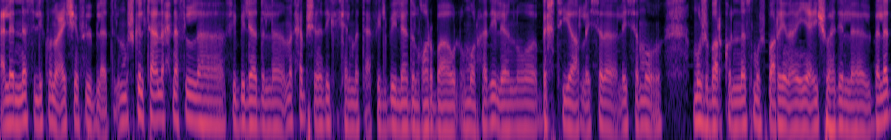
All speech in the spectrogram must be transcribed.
على الناس اللي يكونوا عايشين في البلاد. المشكل تاعنا إحنا في في بلاد ما نحبش هذيك الكلمة تاع في البلاد الغربة والأمور هذه لأنه باختيار ليس ليس مجبر. كل الناس مجبرين أن يعيشوا هذه البلد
